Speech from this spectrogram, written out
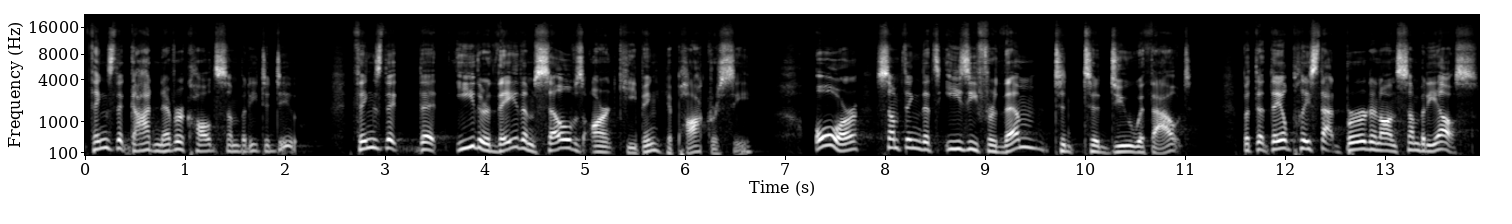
Things that God never called somebody to do. Things that, that either they themselves aren't keeping, hypocrisy, or something that's easy for them to, to do without, but that they'll place that burden on somebody else.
